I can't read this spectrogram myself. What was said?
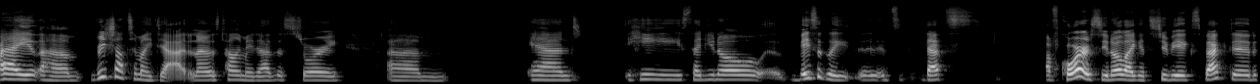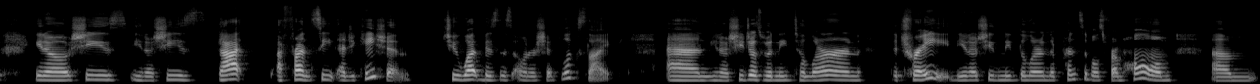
I um, reached out to my dad and I was telling my dad this story, um, and he said, you know, basically it's that's of course, you know, like it's to be expected. You know, she's you know she's got a front seat education to what business ownership looks like. And, you know, she just would need to learn the trade, you know, she'd need to learn the principles from home, um,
